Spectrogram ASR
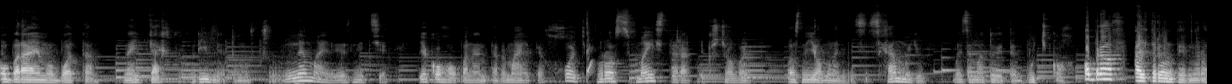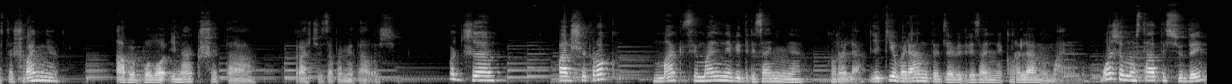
Обираємо бота найтяжчого рівня, тому що немає різниці, якого опонента ви маєте, хоч гросмейстера, якщо ви ознайомлені зі схемою, ви заматуєте будь-кого. Обрав альтернативне розташування, аби було інакше та краще запам'яталось. Отже, перший крок максимальне відрізання короля. Які варіанти для відрізання короля ми маємо? Можемо стати сюди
